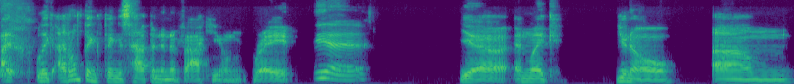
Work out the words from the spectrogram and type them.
I like I don't think things happen in a vacuum, right? yeah. Yeah, and like, you know, um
